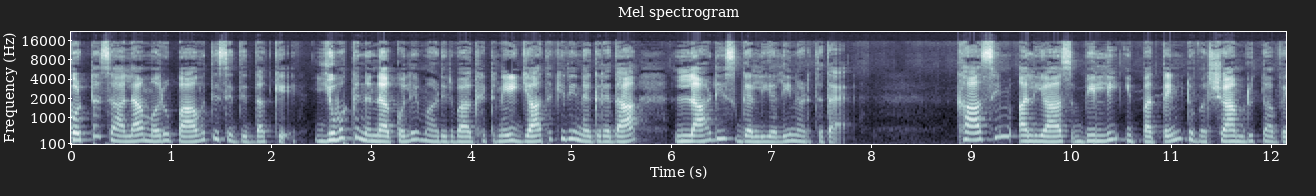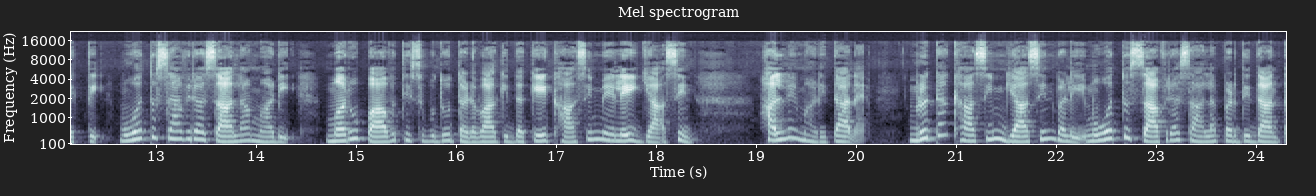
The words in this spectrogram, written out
ಕೊಟ್ಟ ಸಾಲ ಮರುಪಾವತಿಸಿದ್ದಕ್ಕೆ ಯುವಕನನ್ನ ಕೊಲೆ ಮಾಡಿರುವ ಘಟನೆ ಯಾದಗಿರಿ ನಗರದ ಲಾಡಿಸ್ ಗಲ್ಲಿಯಲ್ಲಿ ನಡೆದಿದೆ. ಖಾಸಿಂ ಅಲಿಯಾಸ್ ಬಿಲ್ಲಿ ಇಪ್ಪತ್ತೆಂಟು ವರ್ಷ ಮೃತ ವ್ಯಕ್ತಿ. ಮೂವತ್ತು ಸಾವಿರ ಸಾಲ ಮಾಡಿ ಮರುಪಾವತಿಸುವುದು ತಡವಾಗಿದ್ದಕ್ಕೆ ಖಾಸಿಂ ಮೇಲೆ ಯಾಸಿನ್ ಹಲ್ಲೆ ಮಾಡಿದ್ದಾನೆ. ಮೃತ ಖಾಸಿಂ ಯಾಸಿನ್ ಬಳಿ ಮೂವತ್ತು ಸಾವಿರ ಸಾಲ ಪಡೆದಿದ್ದ ಅಂತ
